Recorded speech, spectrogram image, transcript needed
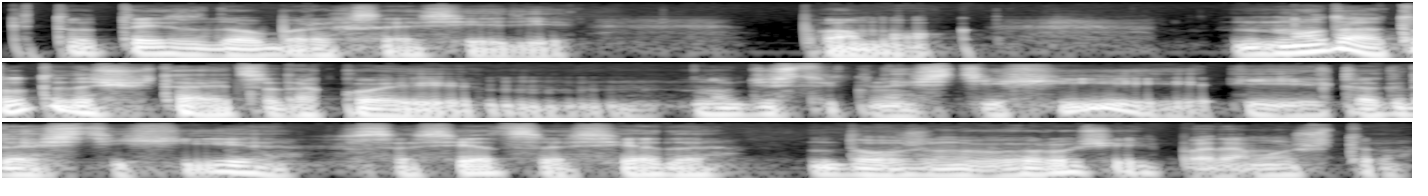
кто-то из добрых соседей помог. Ну да, тут это считается такой, ну, действительно, стихией. И когда стихия, сосед соседа должен выручить, потому что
